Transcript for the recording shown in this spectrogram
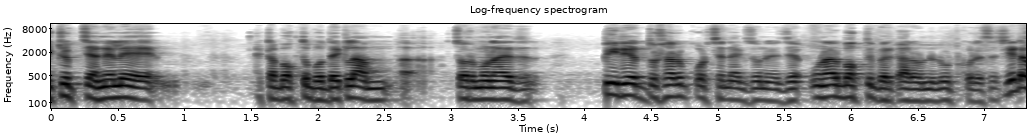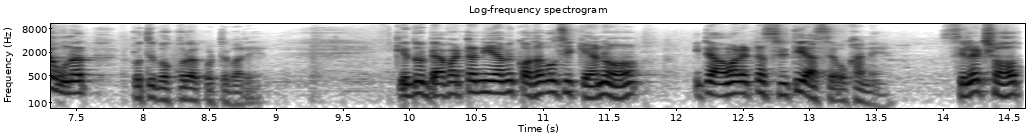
ইউটিউব চ্যানেলে একটা বক্তব্য দেখলাম চরমনায়ের পীরের দোষারোপ করছেন একজনে যে ওনার বক্তব্যের কারণে লুট করেছে, সেটা ওনার প্রতিপক্ষরা করতে পারে। কিন্তু ব্যাপারটা নিয়ে আমি কথা বলছি কেন? এটা আমার একটা স্মৃতি আছে ওখানে। সিলেট শহর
